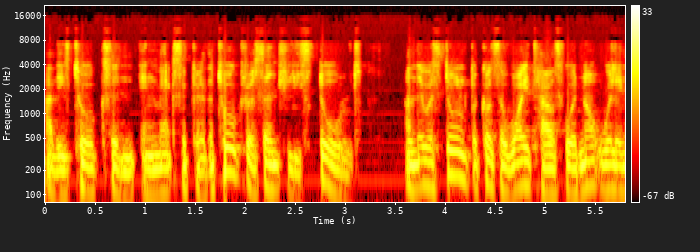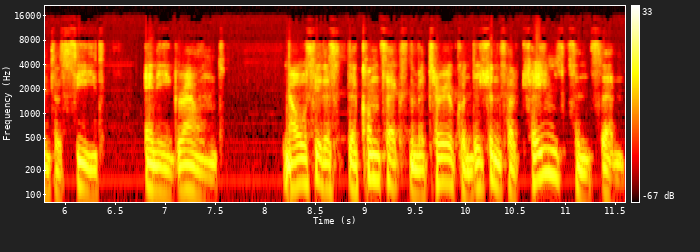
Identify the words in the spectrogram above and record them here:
at these talks in, in Mexico. The talks were essentially stalled, and they were stalled because the White House were not willing to cede any ground. Now, obviously, this, the context and the material conditions have changed since then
